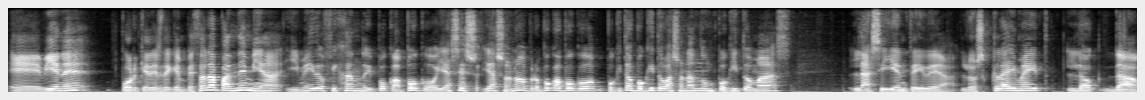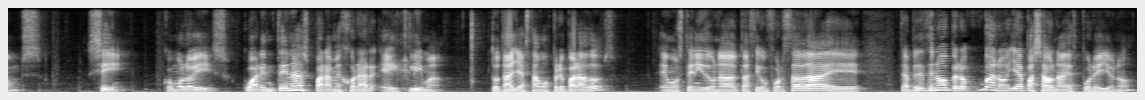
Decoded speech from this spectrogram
viene porque desde que empezó la pandemia y me he ido fijando y poco a poco, ya, ya sonó, pero poco a poco, poquito a poquito va sonando un poquito más la siguiente idea, los climate lockdowns. Sí, como lo oís, cuarentenas para mejorar el clima. Total, ya estamos preparados, hemos tenido una adaptación forzada, eh, ¿te apetece no? Pero bueno, ya he pasado una vez por ello, ¿no?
